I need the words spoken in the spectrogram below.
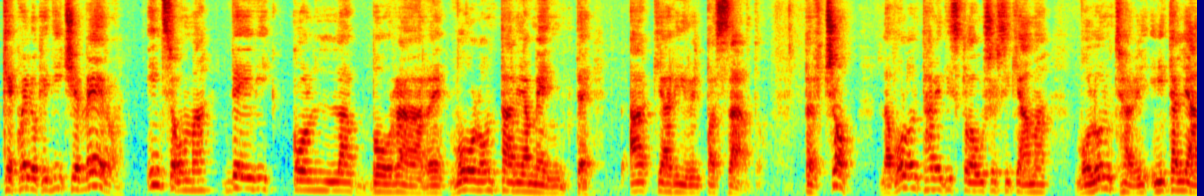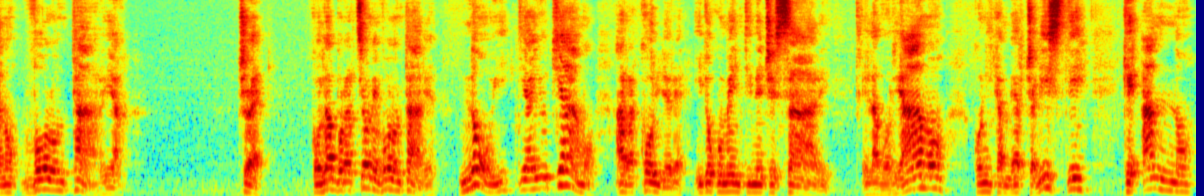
che quello che dici è vero. Insomma, devi collaborare volontariamente a chiarire il passato. Perciò la voluntary disclosure si chiama voluntary in italiano volontaria, cioè collaborazione volontaria. Noi ti aiutiamo a raccogliere i documenti necessari e lavoriamo con i commercialisti che hanno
